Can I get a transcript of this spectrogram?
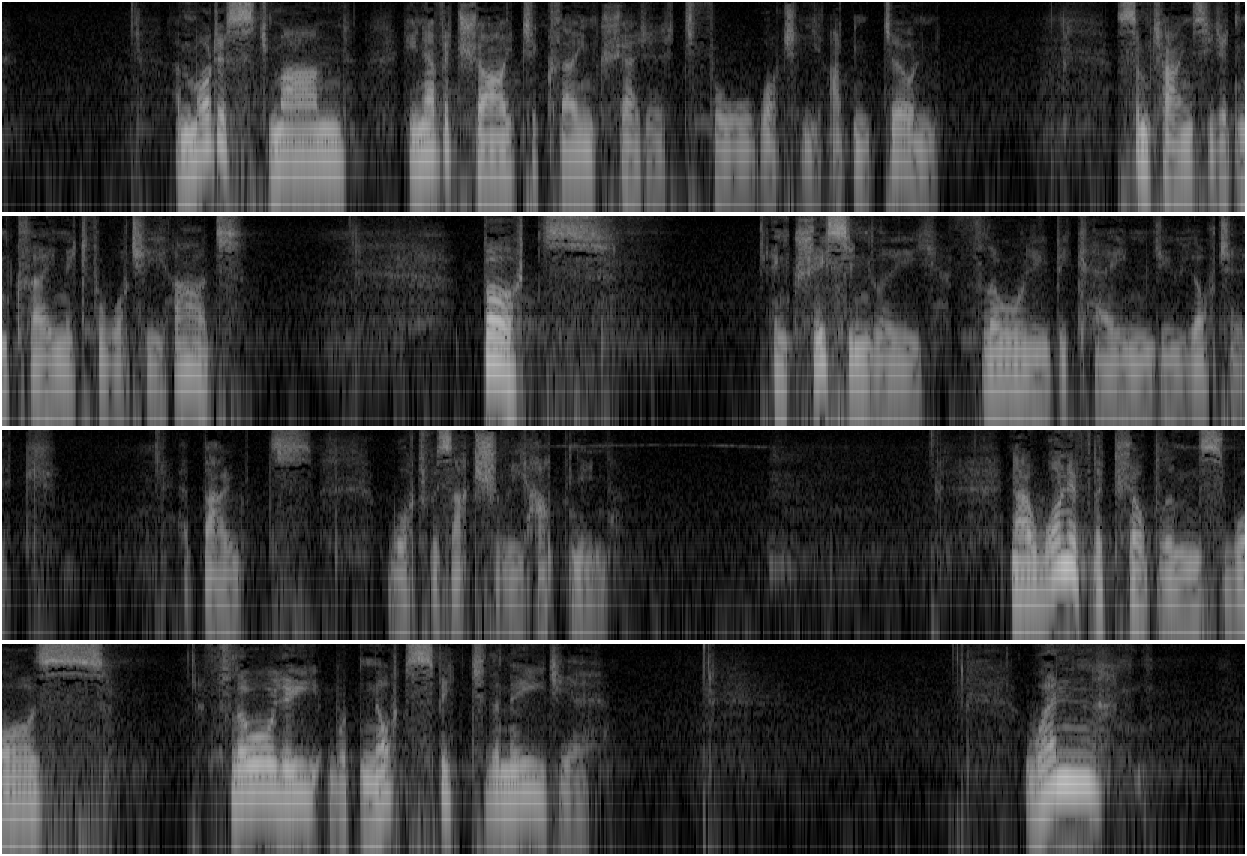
A modest man, he never tried to claim credit for what he hadn't done. Sometimes he didn't claim it for what he had. But increasingly, Florey became neurotic about what was actually happening. Now, one of the problems was Florey would not speak to the media. When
